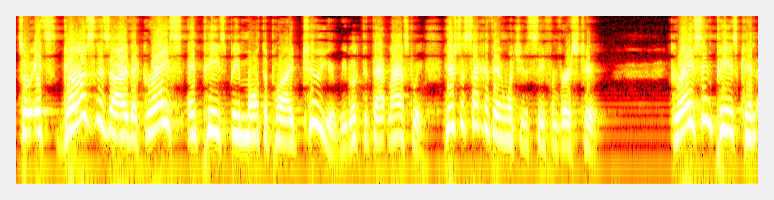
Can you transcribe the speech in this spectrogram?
So it's God's desire that grace and peace be multiplied to you. We looked at that last week. Here's the second thing I want you to see from verse 2. Grace and peace can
